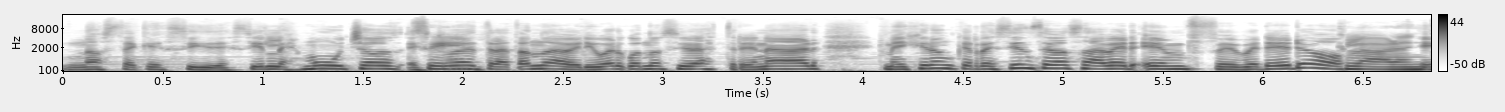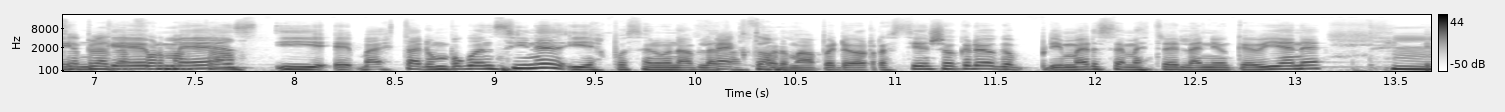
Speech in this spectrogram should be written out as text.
no sé qué si decirles mucho. Estuve Sí. tratando de averiguar cuándo se iba a estrenar. Me dijeron que recién se va a saber en febrero. Claro, ¿en qué plataforma está? mes, Y eh, va a estar un poco en cine y después en una Perfecto. plataforma. Pero recién yo creo que primer semestre del año que viene. Mm.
